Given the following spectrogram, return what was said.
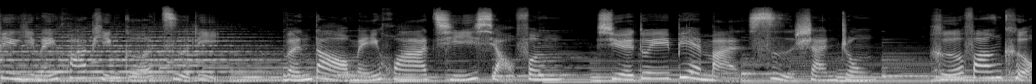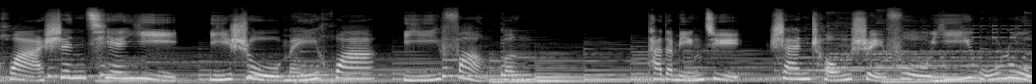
并以梅花品格自立。闻道梅花起小风，雪堆遍满四山中，何方可化身千亿？一树梅花。一放翁，他的名句“山重水复疑无路，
